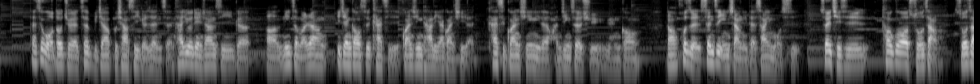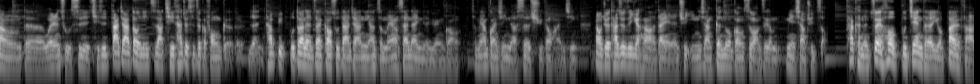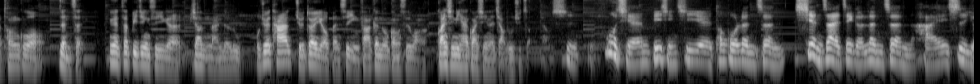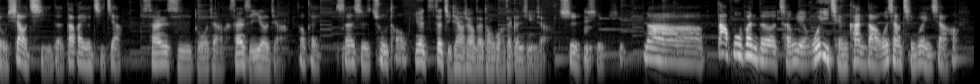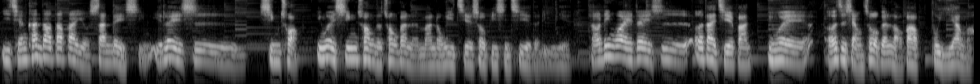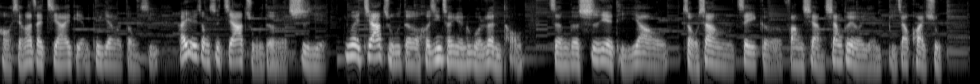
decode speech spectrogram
但是我都觉得这比较不像是一个认证，它有点像是一个呃，你怎么让一间公司开始关心它利害关系人，开始关心你的环境、社区、员工。然后或者甚至影响你的商业模式，所以其实透过所长所长的为人处事，其实大家都已经知道，其实他就是这个风格的人，他不不断的在告诉大家你要怎么样善待你的员工，怎么样关心你的社区跟环境。那我觉得他就是一个很好的代言人，去影响更多公司往这个面向去走。他可能最后不见得有办法通过认证，因为这毕竟是一个比较难的路。我觉得他绝对有本事引发更多公司往关心利害关系人的角度去走。是，目前 B 型企业通过认证，现在这个认证还是有效期的，大概有几家？三十多家吧，三十一二家。OK，三十出头。因为这几天好像有在通过，再更新一下。是是是。那大部分的成员，我以前看到，我想请问一下哈，以前看到大概有三类型，一类是。新创，因为新创的创办人蛮容易接受 B 型企业的理念，然后另外一类是二代接班，因为儿子想做跟老爸不一样嘛，哈，想要再加一点不一样的东西。还有一种是家族的事业，因为家族的核心成员如果认同整个事业体要走上这个方向，相对而言比较快速。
